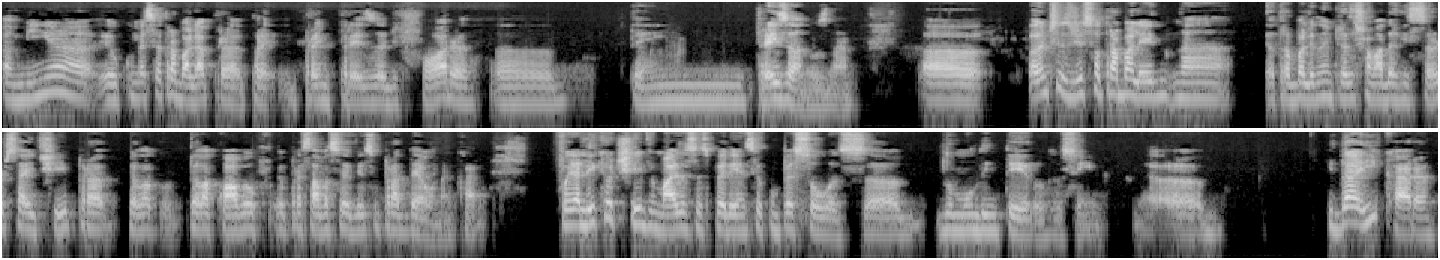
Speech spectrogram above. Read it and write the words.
a minha, eu comecei a trabalhar para empresa de fora uh, tem três anos, né? Uh, antes disso, eu trabalhei na eu trabalhei numa empresa chamada Research IT, pra, pela, pela qual eu, eu prestava serviço para Dell, né, cara? Foi ali que eu tive mais essa experiência com pessoas uh, do mundo inteiro, assim. e daí, cara,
